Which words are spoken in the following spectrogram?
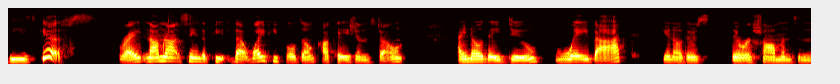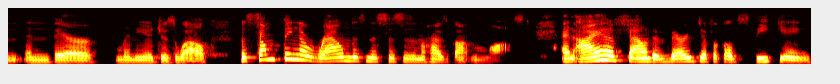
these gifts right? And I'm not saying that pe- that white people don't, Caucasians don't. I know they do. Way back, you know, there's there were shamans in, in their lineage as well. But something around this mysticism has gotten lost, and I have found it very difficult speaking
